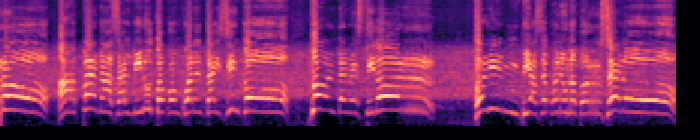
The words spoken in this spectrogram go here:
ro. Apenas al minuto con 45. Gol de vestidor. Olimpia se pone uno por cero.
